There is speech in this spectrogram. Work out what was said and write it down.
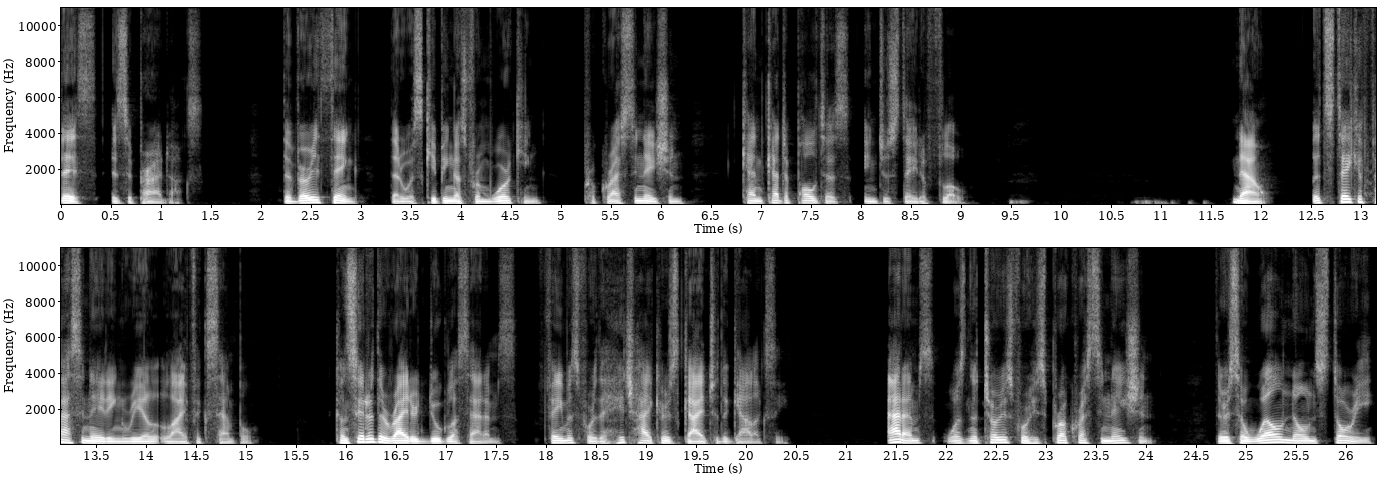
This is a paradox. The very thing that was keeping us from working, procrastination, can catapult us into state of flow. Now, let's take a fascinating real life example. Consider the writer Douglas Adams, famous for The Hitchhiker's Guide to the Galaxy. Adams was notorious for his procrastination there is a well known story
